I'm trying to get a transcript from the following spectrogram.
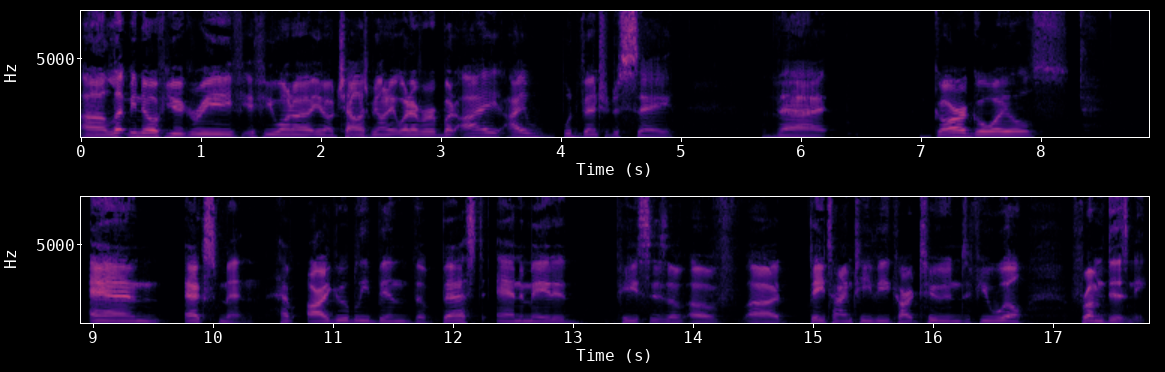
Uh, let me know if you agree, if, if you want to, you know, challenge me on it, whatever. But I I would venture to say that Gargoyles and X Men have arguably been the best animated pieces of, of uh, daytime TV cartoons, if you will, from Disney.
